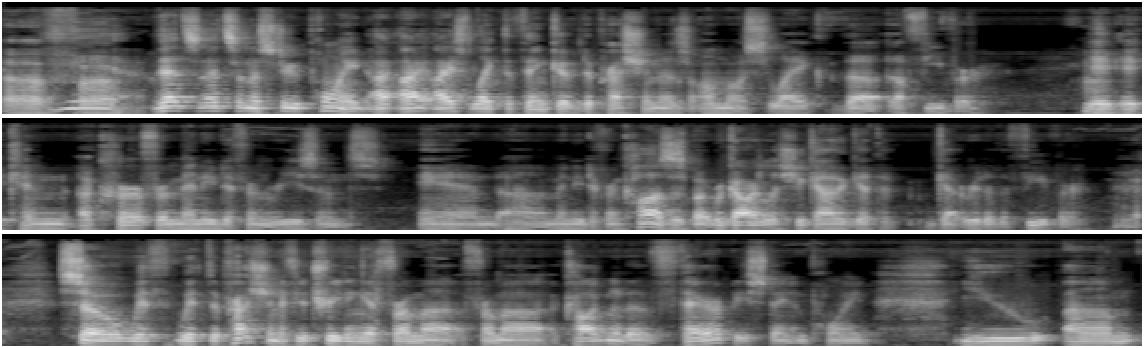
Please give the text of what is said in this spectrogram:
of. Uh, Yeah, that's that's an astute point. I, I, I like to think of depression as almost like the a fever. It, it can occur for many different reasons and uh, many different causes, but regardless, you got to get the, get rid of the fever. So with with depression, if you're treating it from a from a cognitive therapy standpoint, you um,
